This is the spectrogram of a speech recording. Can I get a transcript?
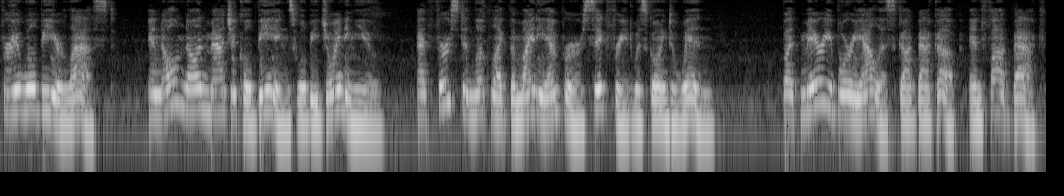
For it will be your last. And all non magical beings will be joining you. At first, it looked like the mighty Emperor Siegfried was going to win. But Mary Borealis got back up and fought back.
